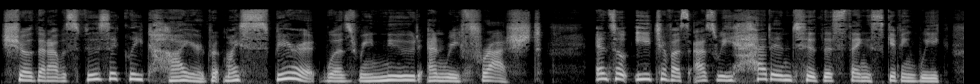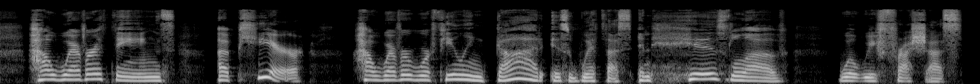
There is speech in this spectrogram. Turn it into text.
showed that I was physically tired, but my spirit was renewed and refreshed. And so each of us, as we head into this Thanksgiving week, However things appear, however we're feeling, God is with us and his love will refresh us.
